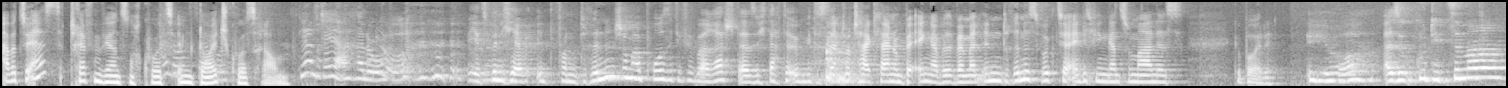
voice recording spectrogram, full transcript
Aber zuerst treffen wir uns noch kurz hallo, im Deutschkursraum. Ja, Andrea, hallo. hallo. Jetzt bin ich ja von drinnen schon mal positiv überrascht. Also ich dachte irgendwie, das wäre total klein und beengt, aber wenn man innen drin ist, wirkt es ja eigentlich wie ein ganz normales Gebäude. Ja, also gut, die Zimmer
